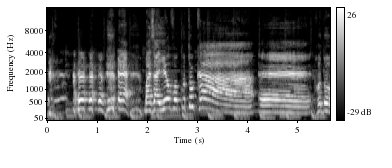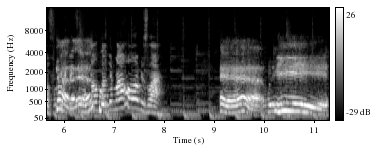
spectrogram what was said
é, mas aí eu vou cutucar, é, Rodolfo. Cara, é, o pô... Mahomes lá. É, e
